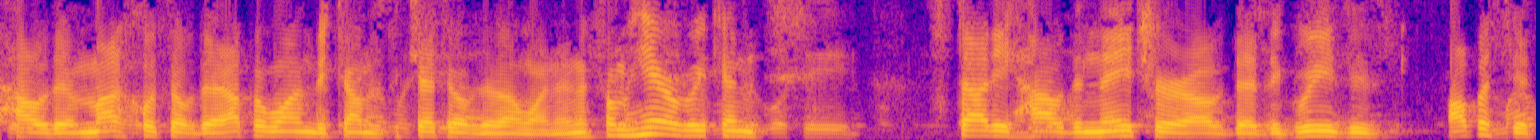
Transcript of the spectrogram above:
how the malchut of the upper one becomes the keter of the lower one. And from here we can study how the nature of the degrees is opposite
